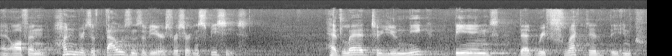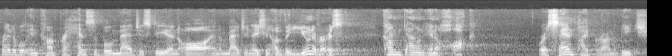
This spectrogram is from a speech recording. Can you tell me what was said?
and often hundreds of thousands of years for certain species, had led to unique beings that reflected the incredible, incomprehensible majesty and awe and imagination of the universe come down in a hawk or a sandpiper on the beach.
